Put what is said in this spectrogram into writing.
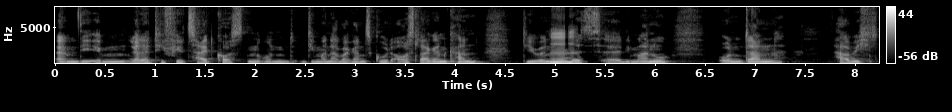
ähm, die eben relativ viel Zeit kosten und die man aber ganz gut auslagern kann. Die übernimmt mhm. das, äh, die Manu. Und dann habe ich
